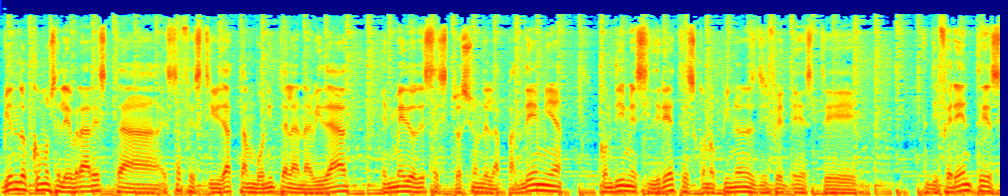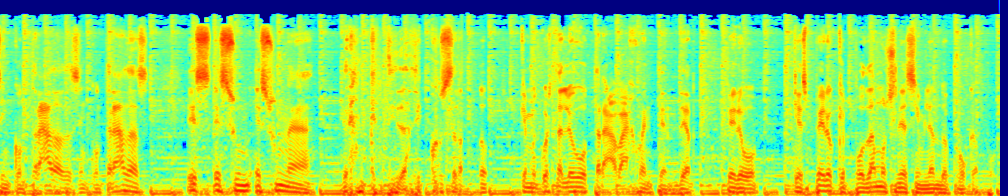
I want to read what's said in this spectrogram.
viendo cómo celebrar esta, esta festividad tan bonita de la Navidad en medio de esta situación de la pandemia, con dimes y diretes, con opiniones este, diferentes, encontradas, desencontradas. Es, es, un, es una gran cantidad de cosas ¿no? Que me cuesta luego trabajo entender, pero que espero que podamos ir asimilando poco a poco.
